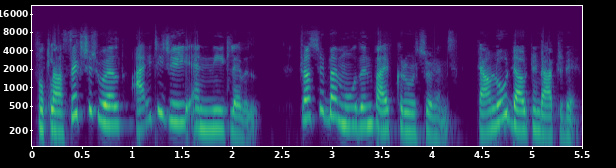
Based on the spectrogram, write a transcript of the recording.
For class 6 to 12, IIT JEE and NEET level. Trusted by more than 5 crore students. Download Doubtnut App today.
